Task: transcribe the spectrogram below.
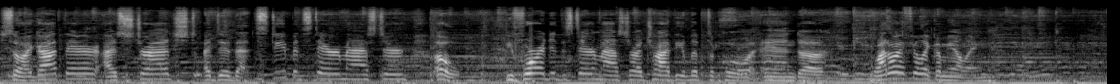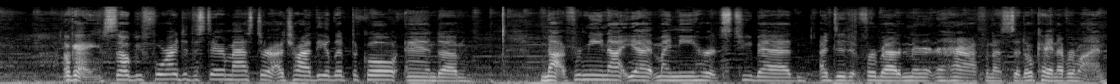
So I got there, I stretched, I did that stupid Stairmaster. Oh, before I did the Stairmaster, I tried the elliptical, and uh, why do I feel like I'm yelling? Okay, so before I did the Stairmaster, I tried the elliptical, and um, not for me, not yet. My knee hurts too bad. I did it for about a minute and a half, and I said, okay, never mind.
